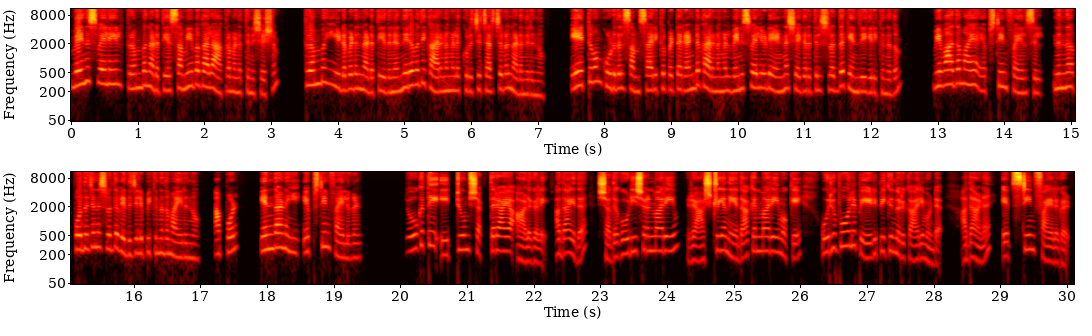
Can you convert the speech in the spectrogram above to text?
വെനിസ്വേലയിൽ Trump നടത്തിയ സമീപകാല ആക്രമണത്തിനുശേഷം Trump ഈ ഇടപെടൽ നടത്തിയതിന് നിരവധി കാരണങ്ങളെക്കുറിച്ച് ചർച്ചകൾ നടന്നിരുന്നു. ഏറ്റവും കൂടുതൽ സംസാരിക്കപ്പെട്ട രണ്ട് കാരണങ്ങൾ വെനിസ്വേലയുടെ എണ്ണശേഖരത്തിൽ ശ്രദ്ധ കേന്ദ്രീകരിക്കുന്നതും വിവാദമായ എപ്സ്റ്റീൻ ഫയൽസിൽ നിന്ന് പൊതുജനശ്രദ്ധ വ്യതിചലിപ്പിക്കുന്നതുമായിരുന്നു. അപ്പോൾ എന്താണ് ഈ എപ്സ്റ്റീൻ ഫയലുകൾ? ലോകത്തെ ഏറ്റവും ശക്തരായ ആളുകളെ അതായത് ശതകോടീശ്വരന്മാരെയും രാഷ്ട്രീയ നേതാക്കന്മാരെയും ഒക്കെ ഒരുപോലെ പേടിപ്പിക്കുന്നൊരു കാര്യമുണ്ട്. അതാണ് എപ്സ്റ്റീൻ ഫയലുകൾ.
